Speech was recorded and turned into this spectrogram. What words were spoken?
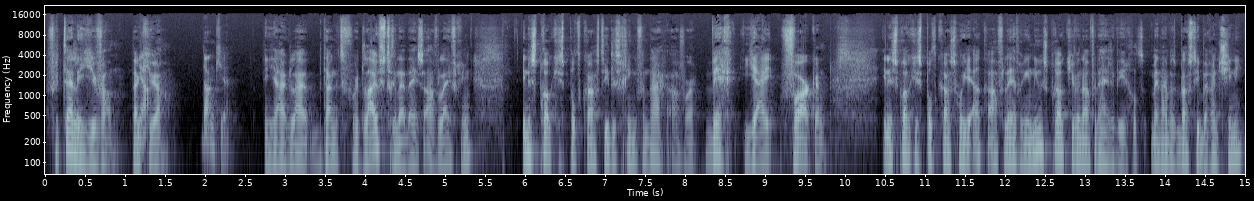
vertellen hiervan. Dankjewel. Ja, dank je. En jij bedankt voor het luisteren naar deze aflevering. In de Sprookjespodcast, die dus ging vandaag over Weg jij varken. In de Sprookjespodcast hoor je elke aflevering een nieuw sprookje van over de hele wereld. Mijn naam is Basti Barancini.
